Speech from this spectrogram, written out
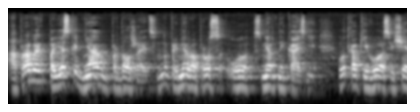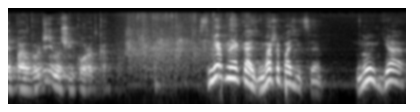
А правая повестка дня продолжается. Ну, например, вопрос о смертной казни. Вот как его освещает Павел Грудинин очень коротко. Смертная казнь, ваша позиция. Ну, я,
